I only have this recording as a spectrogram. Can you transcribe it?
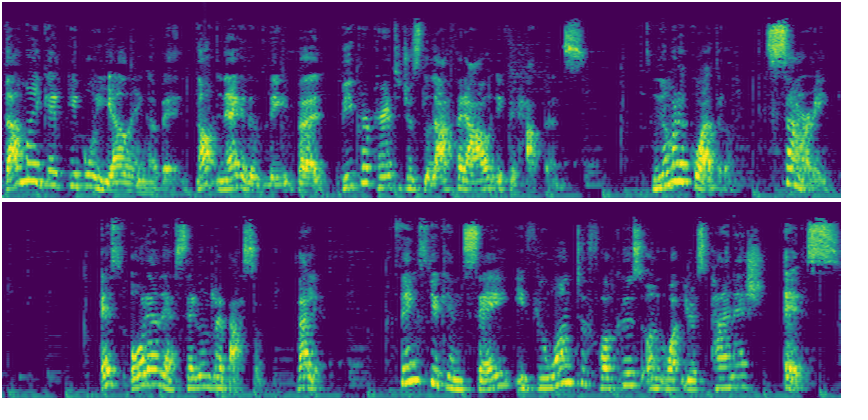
that might get people yelling a bit. Not negatively, but be prepared to just laugh it out if it happens. Número 4. Summary. Es hora de hacer un repaso. Vale. Things you can say if you want to focus on what your Spanish is.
